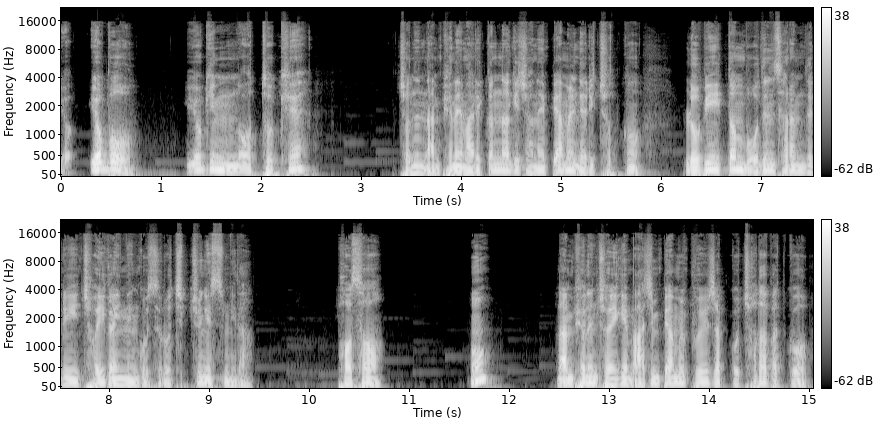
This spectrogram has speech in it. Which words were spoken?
여, 여보, 여긴 어떻게? 저는 남편의 말이 끝나기 전에 뺨을 내리쳤고 로비에 있던 모든 사람들이 저희가 있는 곳으로 집중했습니다. 벗어. 어? 남편은 저에게 맞은 뺨을 부여잡고 쳐다봤고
